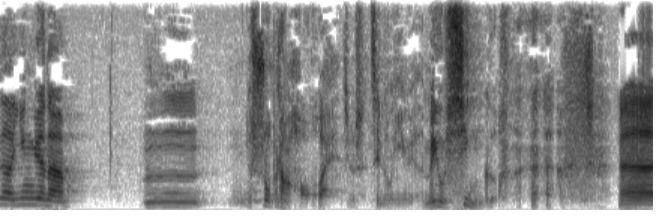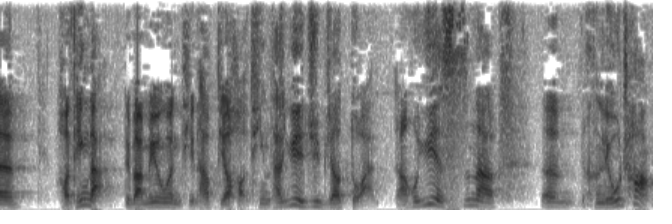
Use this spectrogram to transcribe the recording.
这个音乐呢，嗯，说不上好坏，就是这种音乐没有性格，呃，好听的，对吧？没有问题，它比较好听，它乐句比较短，然后乐思呢，呃，很流畅，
